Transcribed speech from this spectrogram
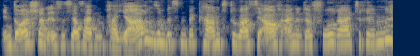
In Deutschland ist es ja seit ein paar Jahren so ein bisschen bekannt. Du warst ja auch eine der Vorreiterinnen,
